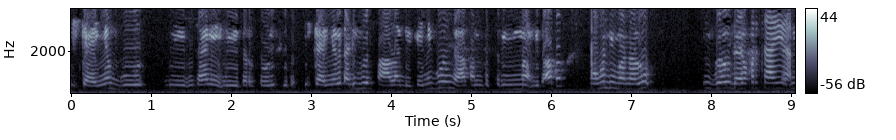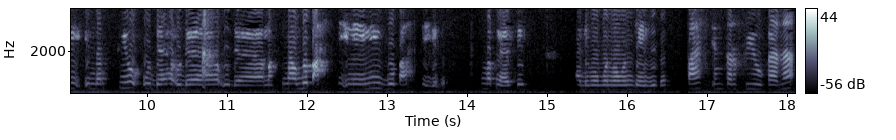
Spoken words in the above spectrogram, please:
ih kayaknya gue di misalnya nih di tertulis gitu ih kayaknya tadi gue salah deh kayaknya gue nggak akan keterima gitu. Atau momen di mana lu gue udah gak percaya. di interview udah udah udah maksimal. Gue pasti ini ini gue pasti gitu. Sempat nggak sih? Ada momen-momen kayak gitu? Pas interview karena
